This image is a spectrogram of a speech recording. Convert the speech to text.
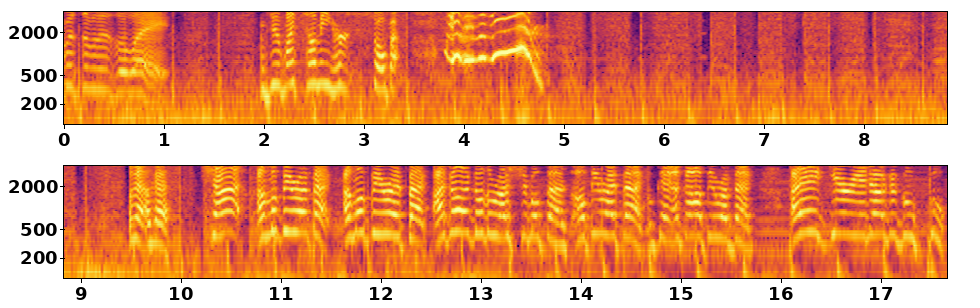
Put some of this away. Dude, my tummy hurts so bad. We have even more! Okay, okay. Chat, I'm gonna be right back. I'm gonna be right back. I gotta go to the restroom real fast. I'll be right back. Okay, I gotta be right back. I ain't Gary and I gotta go poop.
